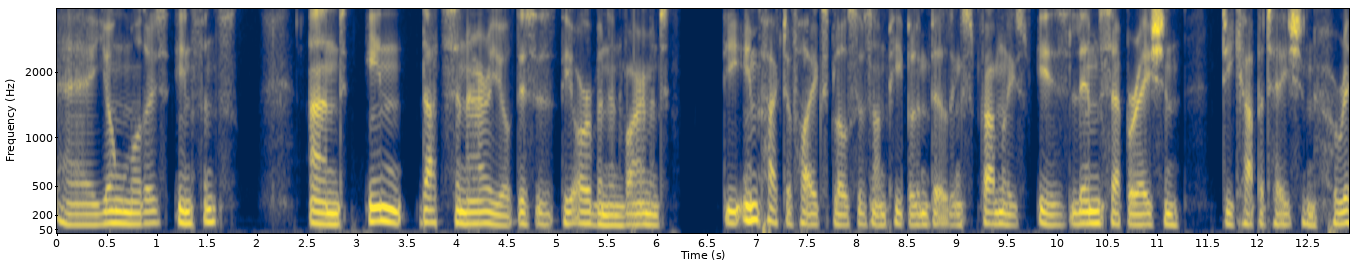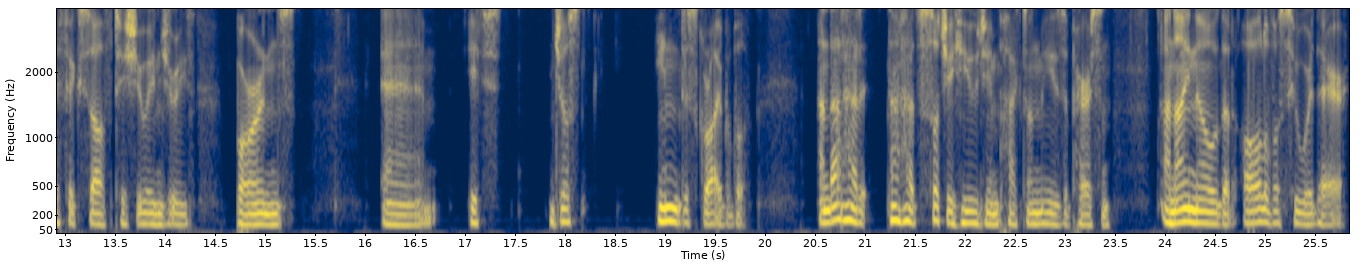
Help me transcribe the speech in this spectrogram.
uh, young mothers, infants. And in that scenario, this is the urban environment. The impact of high explosives on people in buildings, families, is limb separation, decapitation, horrific soft tissue injuries, burns. Um, it's just indescribable, and that had that had such a huge impact on me as a person. And I know that all of us who were there,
